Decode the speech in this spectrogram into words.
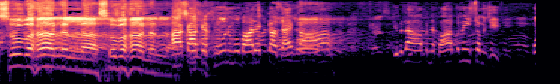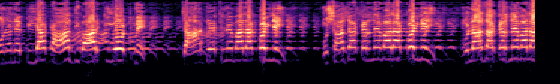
सुबह अल्लाह सुबह अल्लाह आका के खून मुबारक का जायका? किबला आपने बात नहीं समझी? उन्होंने पिया कहा दीवार की ओट में। जहाँ देखने वाला कोई नहीं मुशादा करने वाला कोई नहीं मुलाजा करने वाला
